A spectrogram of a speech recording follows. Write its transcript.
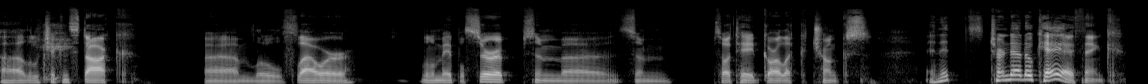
uh, a little chicken stock, um, little flour, little maple syrup, some uh, some sautéed garlic chunks, and it turned out okay. I think.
